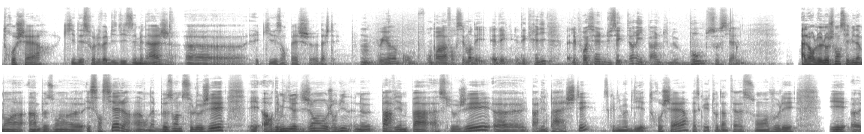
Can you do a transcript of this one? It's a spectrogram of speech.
trop cher, qui désolvabilise les ménages euh, et qui les empêche euh, d'acheter. Hmm, Oui, on, on parlera forcément des, des, des crédits. Les professionnels du secteur, ils parlent d'une bombe sociale. Alors le logement, c'est évidemment un, un besoin euh, essentiel. hein. on a besoin de se loger. Et or, des milliers de gens aujourd'hui ne parviennent pas à se loger, euh, ils ne parviennent pas à acheter, parce que l'immobilier est trop cher, parce que les taux d'intérêt sont envolés et euh,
